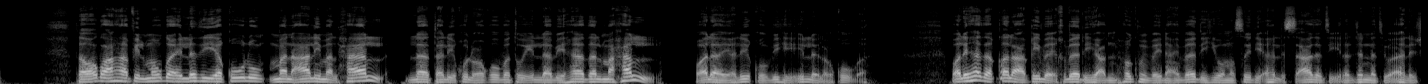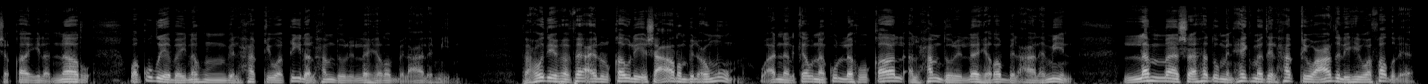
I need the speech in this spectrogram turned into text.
فوضعها في الموضع الذي يقول من علم الحال لا تليق العقوبة إلا بهذا المحل ولا يليق به إلا العقوبة ولهذا قال عقيب إخباره عن الحكم بين عباده ومصير أهل السعادة إلى الجنة وأهل الشقاء إلى النار وقضي بينهم بالحق وقيل الحمد لله رب العالمين. فحذف فاعل القول إشعارا بالعموم وأن الكون كله قال الحمد لله رب العالمين لما شاهدوا من حكمة الحق وعدله وفضله.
